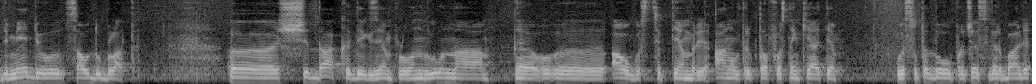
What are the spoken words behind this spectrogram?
de mediu s-au dublat. Uh, și dacă, de exemplu, în luna uh, august-septembrie anul trecut au fost încheiate 102 procese verbale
